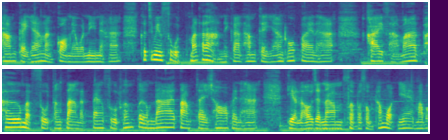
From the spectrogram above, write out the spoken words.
ทำไก่ย่างหนังกรอบในวันนี้นะฮะ ก็จะเป็นสูตรมาตรฐานในการทำไก่ย่างทั่วไปนะฮะ ใครสามารถเพิ่มแบบสูตรต่างๆ ดัดแปลงสูตรเพิ่มเติมได้ตามใจชอบเลยนะฮะ เดี๋ยวเราจะนำส่วนผสมทั้งหมดเนี่ยมาผ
